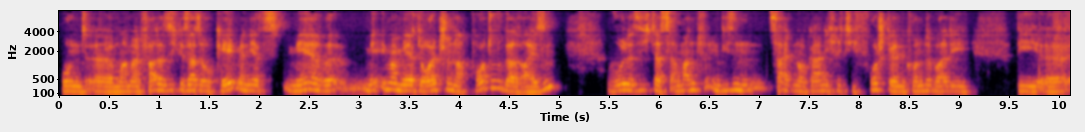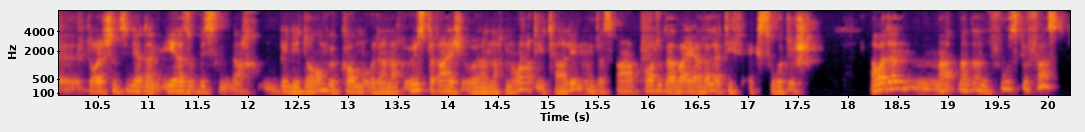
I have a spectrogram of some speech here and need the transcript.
Und äh, mein Vater sich gesagt, okay, wenn jetzt mehrere, mehr, immer mehr Deutsche nach Portugal reisen, obwohl er sich das am Anfang in diesen Zeiten noch gar nicht richtig vorstellen konnte, weil die, die äh, Deutschen sind ja dann eher so ein bisschen nach Benidorm gekommen oder nach Österreich oder nach Norditalien und das war, Portugal war ja relativ exotisch. Aber dann hat man dann Fuß gefasst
